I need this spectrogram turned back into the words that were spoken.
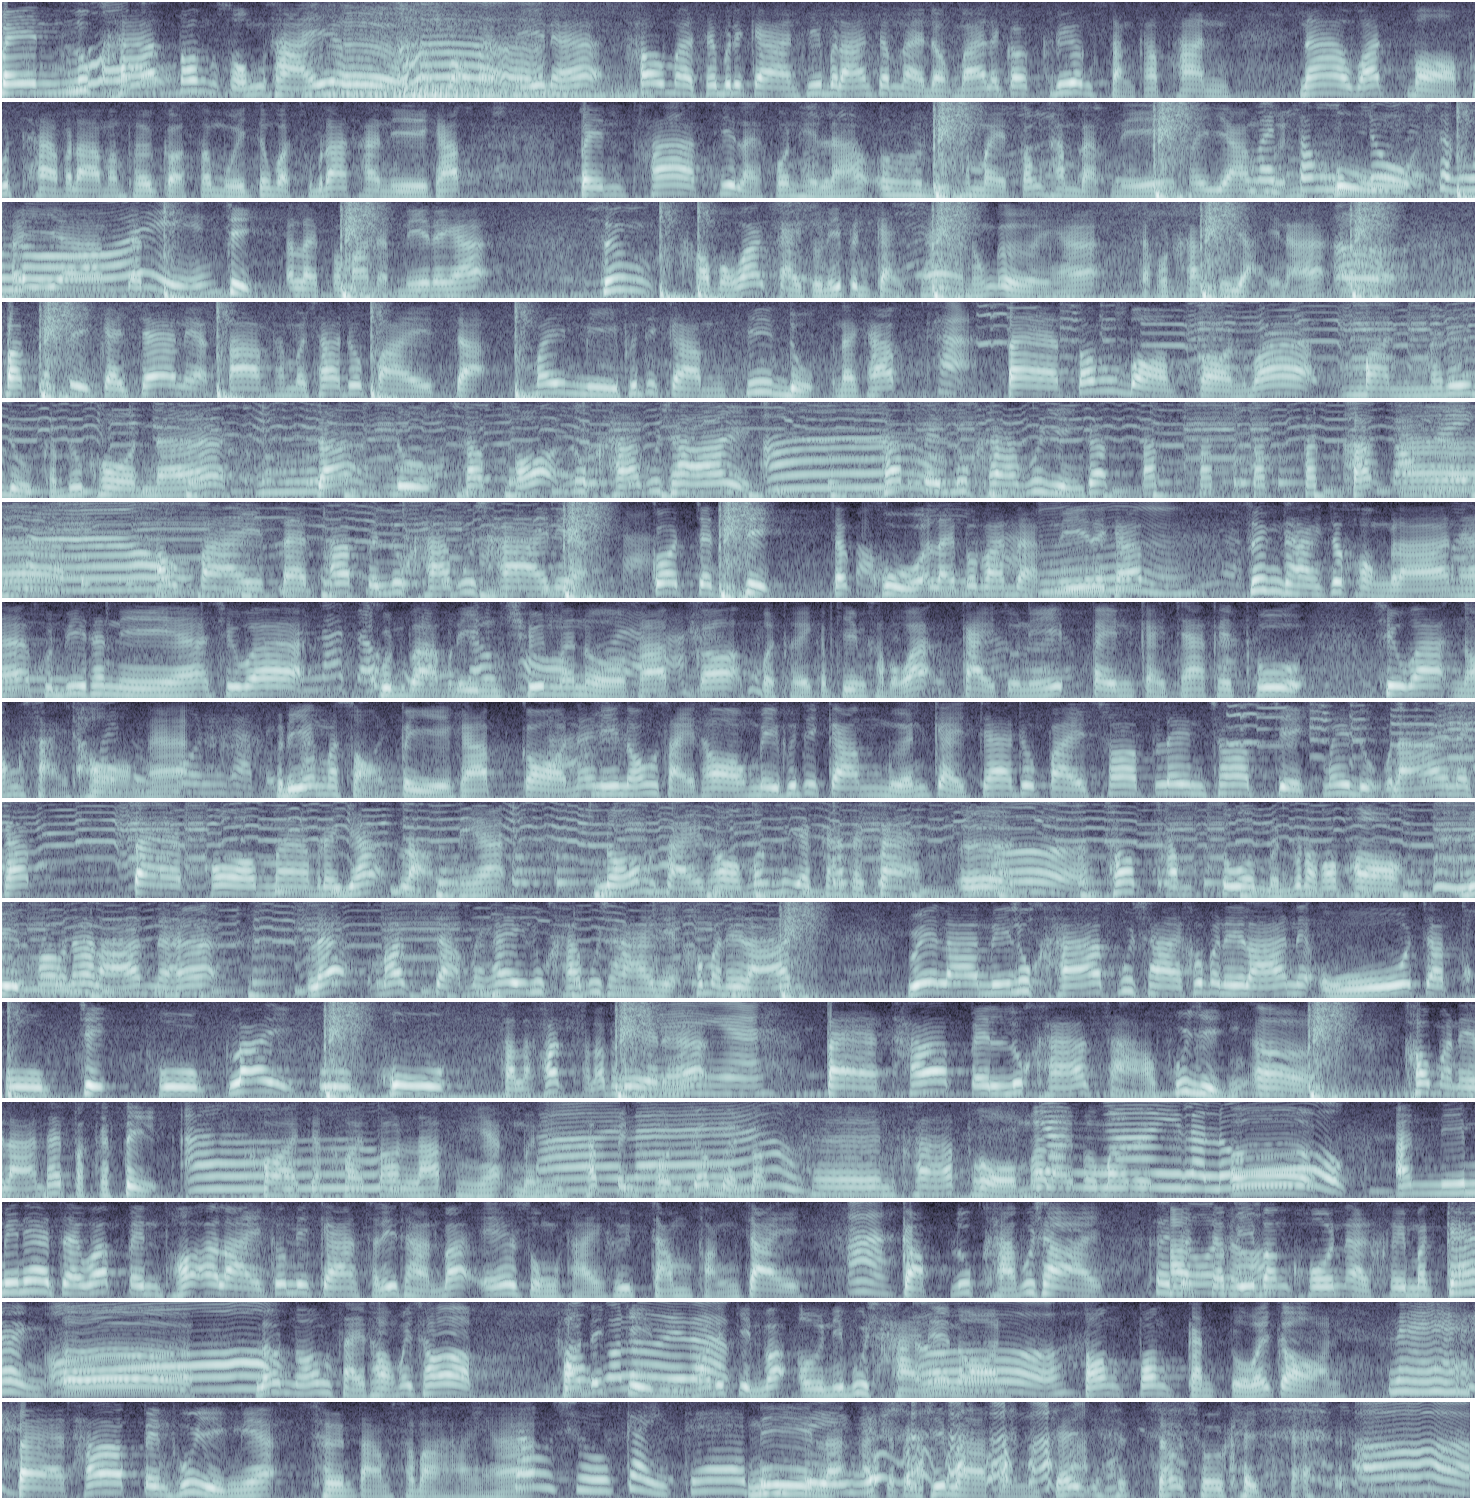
เป็นลูกค้าต้องสงสัยเออต้องบอกแบบนี้นะฮะเข้ามาใช้บริการที่ร้านจำหน่ายดอกไม้แล้วก็เครื่องสังฆพันธ์หน้าวัดบ่อพุทธาบรามอำเภอเกาะสมุยจังหวัดสุราษฎร์ธานีครับ เป็นภาพที่หลายคนเห็นแล้ว เออทำไมต้องทำแบบนี้พยายามทำเหไมมือนต้องขู่ดุจังพเลยยายามจะจิกอะไรประมาณแบบนี้นะครับ ซึ่งเขาบอกว่าไก่ตัวนี้เป็นไก่แจ้น้องเอ๋ยฮะแต่ค่อนข้างตัวใหญ่นะเออปกติไก่แจ้เนี่ยตามธรรมชาติทั่วไปจะไม่มีพฤติกรรมที่ดุนะครับ ค่ะแต่ต้องบอกก่อนว่ามันไม่ได้ดุกับทุกคนนะ จะดุเฉพาะลูกค้าผู้ชายอ้าวถ้าเป็นลูกค้าผู้หญิงก็ตักตักตักตักตักอ่าก็ให้เข้า เข้าไป แต่ถ้าเป็นลูกค้าผู้ชายเนี่ยก็จะจิก จะขู่อะไรประมาณแบบนี้นะครับ ซึ่งทางเจ้าของร้านนะฮะคุณพี่ท่านนี้ฮะชื่อว่าคุณวาบรินทร์ชื่นมโนครับ ก็เปิดเผยกับทีมข่าวบอกว่าไก่ตัวนี้เป็นไก่แจ้เพศผู้ ชื่อว่าน้องสายทองนะฮะเลี้ยงมา 2 ปีครับก่อนหน้านี้น้องสายทองมีพฤติกรรมเหมือนไก่แจ้ทั่วไปชอบเล่นชอบจิกไม่ดุร้ายนะครับ แต่พอมาระยะหลังเนี้ยน้องสายทองมันมีอาการแปลกๆเออเออชอบทำตัวเหมือนรปภยืนเฝ้าหน้าร้านนะฮะ และมักจะไม่ให้ลูกค้าผู้ชายเนี่ยเข้ามาในร้าน เวลามีลูกค้าผู้ชายเข้ามาในร้านเนี่ยโอ้โหจะถูกจิก ถูกไล่ ถูกคูสารพัดสารเพนะฮะนี่ไง แต่ถ้าเป็นลูกค้าสาวผู้หญิงเออเข้ามาในร้านได้ปกติ อ้าว คอยจะคอยต้อนรับอย่างเงี้ยเหมือนตายถ้าเป็นคนก็เหมือนแบบแล้วเชิญครับผมอะไรประมาณยังไงนี้ล่ะลูก เอออันนี้ไม่แน่ใจว่าเป็นเพราะอะไรก็มีการสันนิษฐานว่าเอ๊ะสงสัยคือจำฝังใจ อะ กับลูกค้าผู้ชาย เคยโดนอาจจะมีเหรอบางคนอาจเคยมาแกล้ง เอออ๋อแล้วน้องสายทองไม่ชอบ พอได้กลิ่นเขาก็เลยแบบพอได้กลิ่นว่าเออนี่ผู้ชายแน่นอน เออ ต้องป้องกันตัวไว้ก่อน แม่แต่ถ้าเป็นผู้หญิงเนี้ยเชิญตามสบายฮะเจ้าชู้ไก่แจ้จริงๆนี่แหละอาจจะเป็นที่มาของ เจ้าชู้ไก่แจ้เออ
